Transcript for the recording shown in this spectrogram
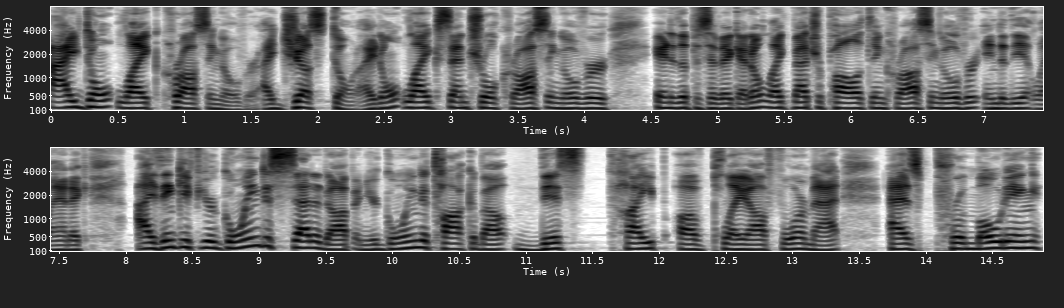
I don't like crossing over. I just don't. I don't like Central crossing over into the Pacific. I don't like Metropolitan crossing over into the Atlantic. I think if you're going to set it up and you're going to talk about this type of playoff format as promoting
